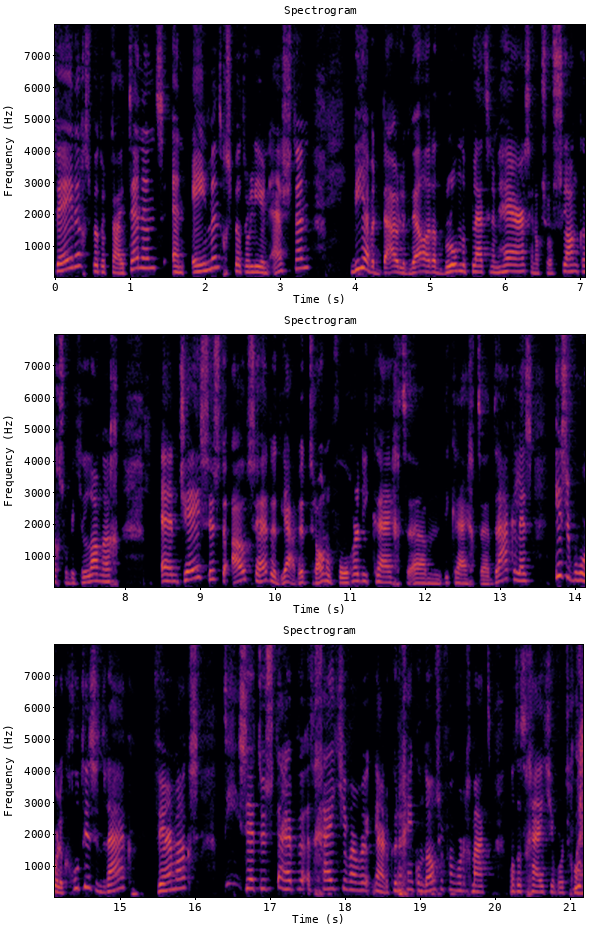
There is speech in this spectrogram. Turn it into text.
II, gespeeld door Ty Tennant. En Aemond, gespeeld door Leon Ashton. Die hebben duidelijk wel hè, dat blonde platinum hair. Zijn ook zo slankig, zo'n beetje langig. En Jaces, de oudste, hè, de, ja, de troonopvolger, die krijgt, ehm, die krijgt eh, drakenles. Is er behoorlijk goed in zijn draak. Vermax. Die zet dus, daar hebben we het geitje waar we, nou, er kunnen geen condooms meer van worden gemaakt. Want het geitje wordt gewoon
